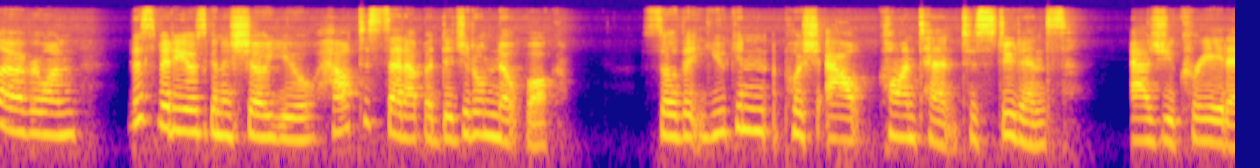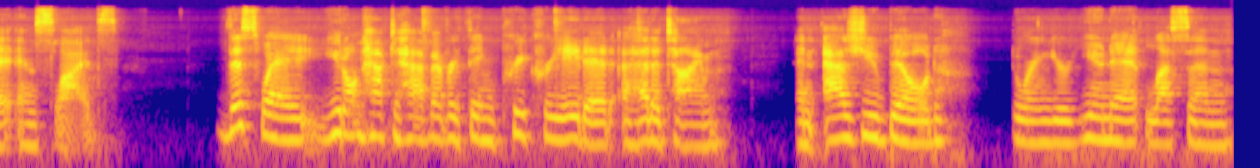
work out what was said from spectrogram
Hello everyone. This video is going to show you how to set up a digital notebook so that you can push out content to students as you create it in slides. This way you don't have to have everything pre-created ahead of time and as you build during your unit, lesson,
